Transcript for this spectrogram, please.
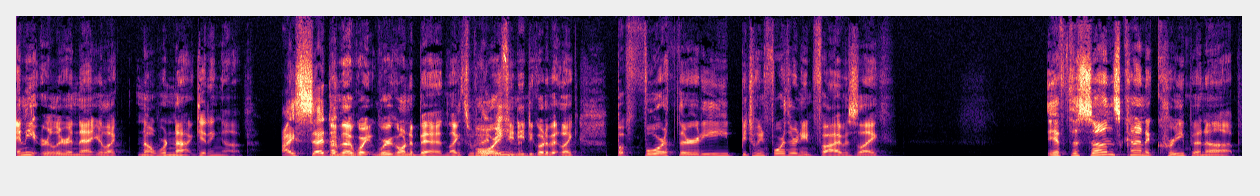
any earlier in that you're like, no, we're not getting up. I said to I'm like, wait, we're going to bed. Like, That's what I or if mean. you need to go to bed, like, but four thirty between four thirty and five is like, if the sun's kind of creeping up,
